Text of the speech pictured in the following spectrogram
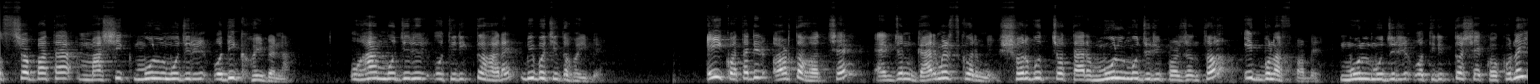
উৎসব ভাতা মাসিক মূল মজুরির অধিক হইবে না, উহা মজুরির অতিরিক্ত হারে বিবেচিত হইবে। এই কথাটির অর্থ হচ্ছে, একজন গার্মেন্টস কর্মী সর্বোচ্চ তার মূল মজুরি পর্যন্ত ঈদ বোনাস পাবে। মূল মজুরির অতিরিক্ত সে কখনোই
